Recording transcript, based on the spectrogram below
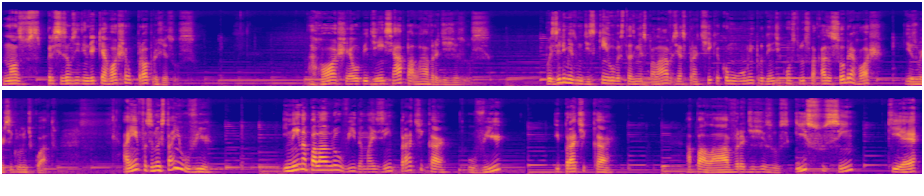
nós precisamos entender que a rocha é o próprio Jesus. A rocha é a obediência à palavra de Jesus. Pois ele mesmo diz: Quem ouve estas minhas palavras e as pratica, como um homem prudente que construiu sua casa sobre a rocha, diz o versículo 24. A ênfase não está em ouvir, e nem na palavra ouvida, mas em praticar. Ouvir e praticar a palavra de Jesus. Isso sim que é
